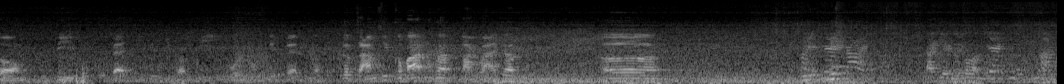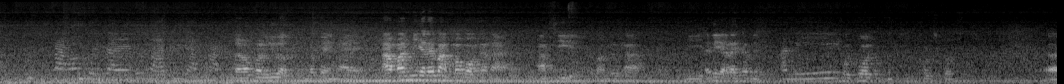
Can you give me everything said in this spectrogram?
สองสี่หกแปดยี่สิบยี่สิบสองสี่คนหกสิบแปดครับเกือบสามสิบกระบะนะครับหลากหลายครับ เอ่อขายแยกได้การแยกไหนก็ว่าแยกถุงค่ะตามอำเภอใจลูกค้าที่อยากสั่งเราก็เลือกก็แบ่งให้อะมันมีอะไรบ้างมาบอกกันหน่อยอาชีพก่อนเลยอะมีอันนี้อะไรครับเนี่ยอันนี้โคตรโคตรโคตรโคตรเอ่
